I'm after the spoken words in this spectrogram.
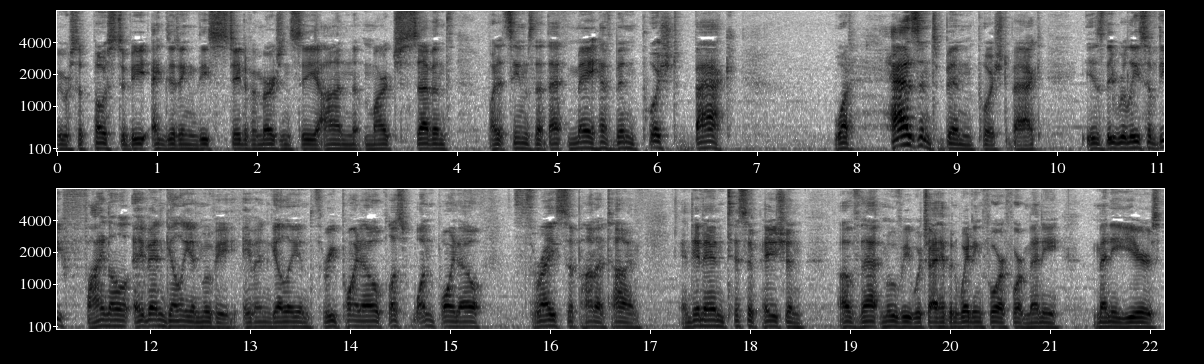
We were supposed to be exiting the state of emergency on March 7th, but it seems that that may have been pushed back. What hasn't been pushed back is the release of the final Evangelion movie, Evangelion 3.0 plus 1.0, Thrice Upon a Time. And in anticipation of that movie, which I have been waiting for for many, many years,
